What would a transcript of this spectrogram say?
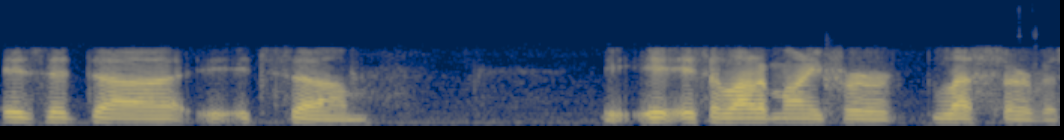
is that uh, it's um, it, it's a lot of money for less service.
